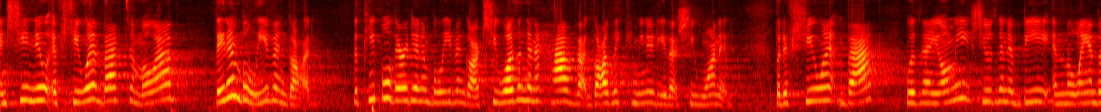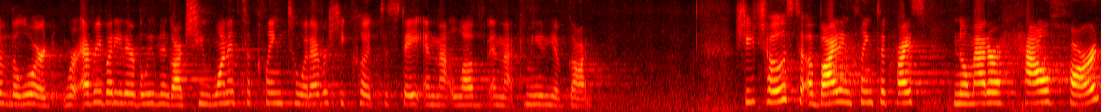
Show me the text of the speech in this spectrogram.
And she knew if she went back to Moab, they didn't believe in God. The people there didn't believe in God. She wasn't going to have that godly community that she wanted. But if she went back with Naomi, she was going to be in the land of the Lord where everybody there believed in God. She wanted to cling to whatever she could to stay in that love and that community of God. She chose to abide and cling to Christ no matter how hard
